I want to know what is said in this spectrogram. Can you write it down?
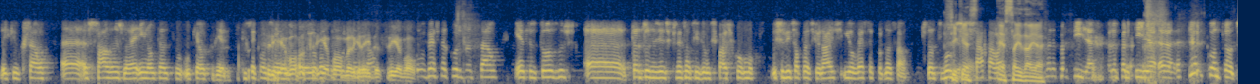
daquilo que são uh, as salas não é? e não tanto o que é o terreno. Porque isso aconteceu, seria bom, seria bom, Margarida, seria bom. Houve esta coordenação entre todos, uh, tanto os agentes de proteção civil municipais como os serviços operacionais e houve essa coordenação. Portanto, vou Fica essa, tá, tá essa ideia. Para partilha, para partilha uh, com todos.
